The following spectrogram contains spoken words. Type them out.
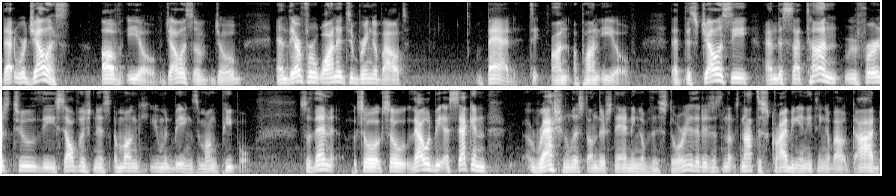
that were jealous of Eov, jealous of Job, and therefore wanted to bring about bad to, on upon Eov. That this jealousy and the Satan refers to the selfishness among human beings, among people. So then, so so that would be a second rationalist understanding of this story that it is not, it's not describing anything about God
